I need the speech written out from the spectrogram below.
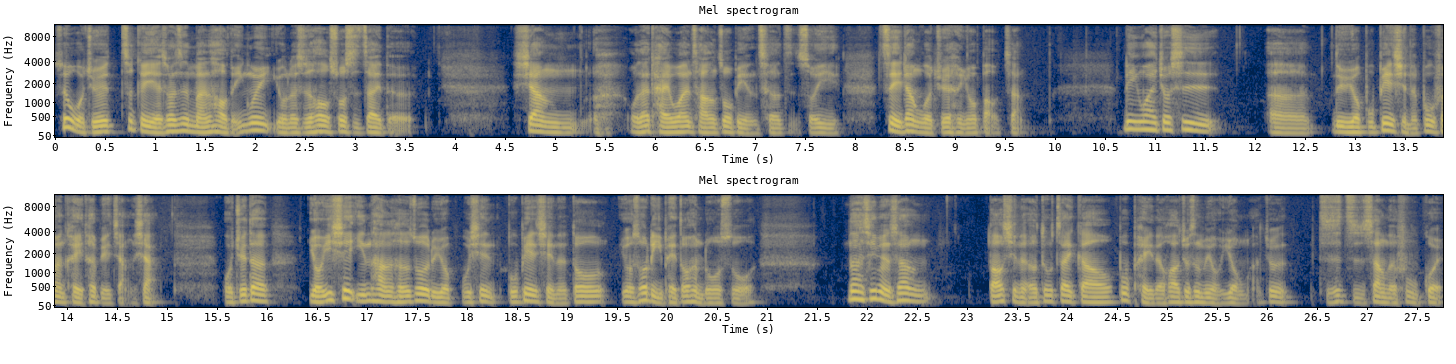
所以我觉得这个也算是蛮好的，因为有的时候说实在的，像我在台湾常常坐别人车子，所以这也让我觉得很有保障。另外就是。呃，旅游不便险的部分可以特别讲一下。我觉得有一些银行合作旅游不限不便险的，都有时候理赔都很啰嗦。那基本上保险的额度再高，不赔的话就是没有用嘛，就只是纸上的富贵。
